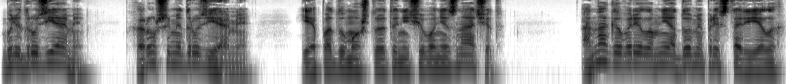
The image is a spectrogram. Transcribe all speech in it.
были друзьями, хорошими друзьями. Я подумал, что это ничего не значит. Она говорила мне о доме престарелых,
